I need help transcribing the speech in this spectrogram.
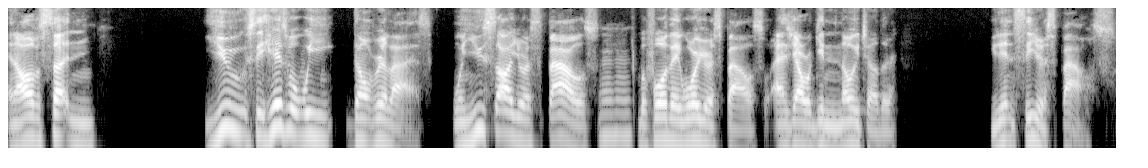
and all of a sudden you see, here's what we don't realize. When you saw your spouse hmm before they were your spouse, as y'all were getting to know each other, you didn't see your spouse.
